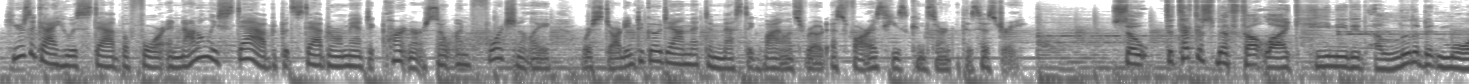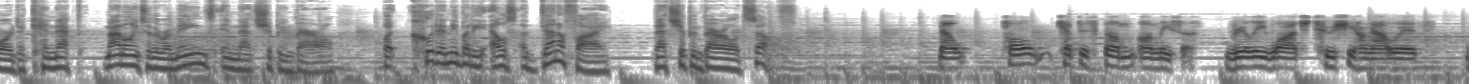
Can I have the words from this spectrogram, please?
Here's a guy who was stabbed before and not only stabbed, but stabbed a romantic partner. So, unfortunately, we're starting to go down that domestic violence road as far as he's concerned with his history. So, Detective Smith felt like he needed a little bit more to connect not only to the remains in that shipping barrel, but could anybody else identify that shipping barrel itself? Now, Paul kept his thumb on Lisa, really watched who she hung out with,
